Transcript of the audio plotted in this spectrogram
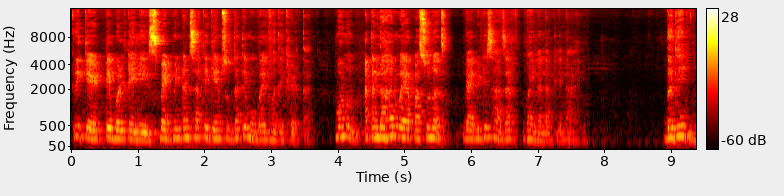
क्रिकेट टेबल टेनिस बॅडमिंटनसारखे गेमसुद्धा ते मोबाईलमध्ये खेळतात. म्हणून आता लहान वयापासूनच डायबिटीस आजार व्हायला लागलेला आहे. दधीन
